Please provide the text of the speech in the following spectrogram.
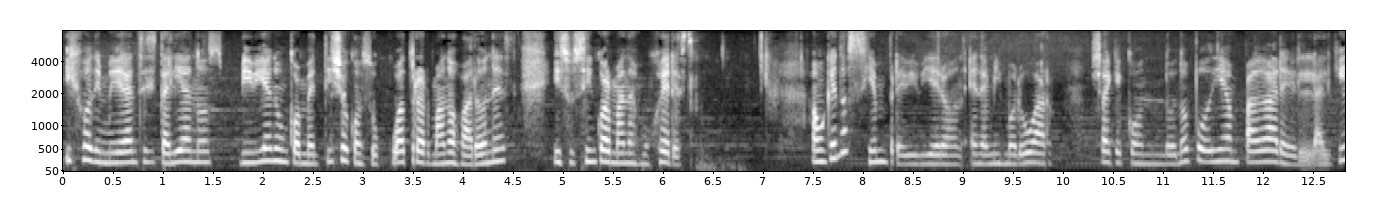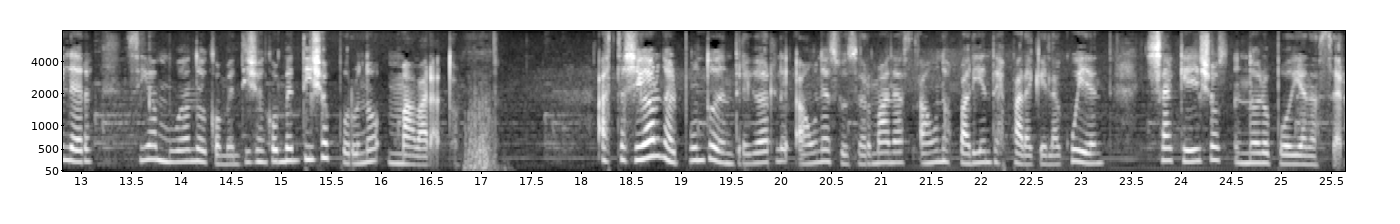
Hijo de inmigrantes italianos, vivía en un conventillo con sus cuatro hermanos varones y sus cinco hermanas mujeres, aunque no siempre vivieron en el mismo lugar, ya que cuando no podían pagar el alquiler, se iban mudando de conventillo en conventillo por uno más barato. Hasta llegaron al punto de entregarle a una de sus hermanas a unos parientes para que la cuiden, ya que ellos no lo podían hacer.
